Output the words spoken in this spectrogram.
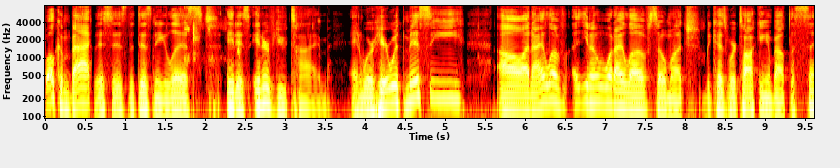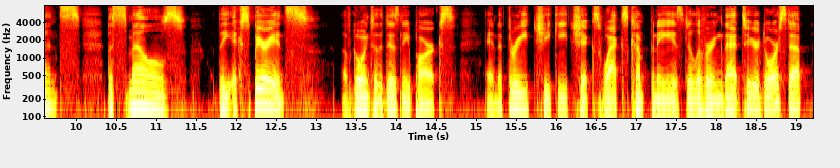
Welcome back. This is the Disney List. It is interview time, and we're here with Missy. Oh, and I love, you know what I love so much because we're talking about the scents, the smells, the experience of going to the Disney parks. And the Three Cheeky Chicks Wax Company is delivering that to your doorstep.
